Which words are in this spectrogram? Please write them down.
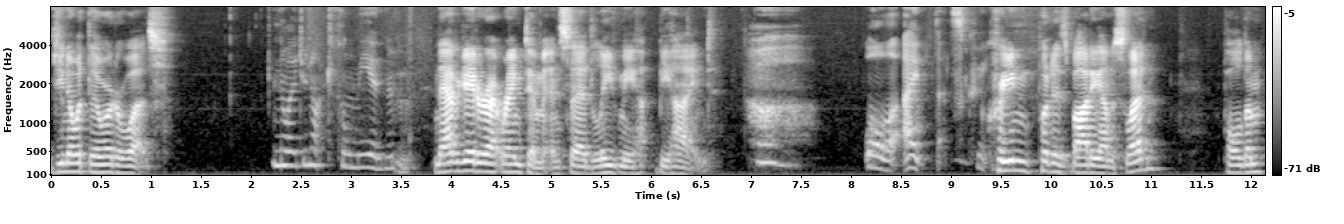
you know what the order was? no, I do not. Fill me in. Navigator outranked him and said, "Leave me behind." Well, I. That's creepy. Crean put his body on a sled, pulled him,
